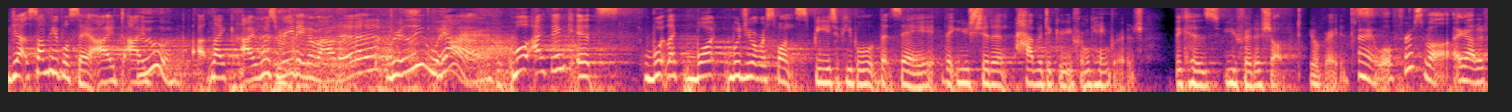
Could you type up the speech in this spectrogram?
Yeah, some people say I, I Ooh. like I was reading about it. Really? Where? Yeah. Well, I think it's what, like what would your response be to people that say that you shouldn't have a degree from Cambridge? because you photoshopped your grades? All right, well, first of all, I got a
